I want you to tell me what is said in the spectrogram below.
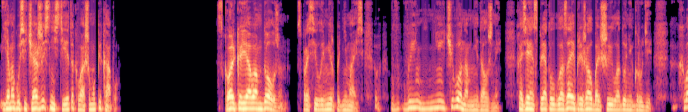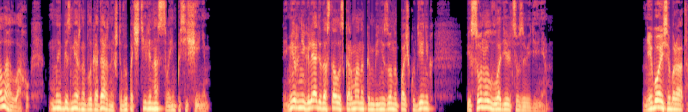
Я могу сейчас же снести это к вашему пикапу. — Сколько я вам должен? — спросил Эмир, поднимаясь. — Вы ничего нам не должны. Хозяин спрятал глаза и прижал большие ладони к груди. — Хвала Аллаху! Мы безмерно благодарны, что вы почтили нас своим посещением. Эмир, не глядя, достал из кармана комбинезона пачку денег и сунул владельцу заведения. — Не бойся, брат.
